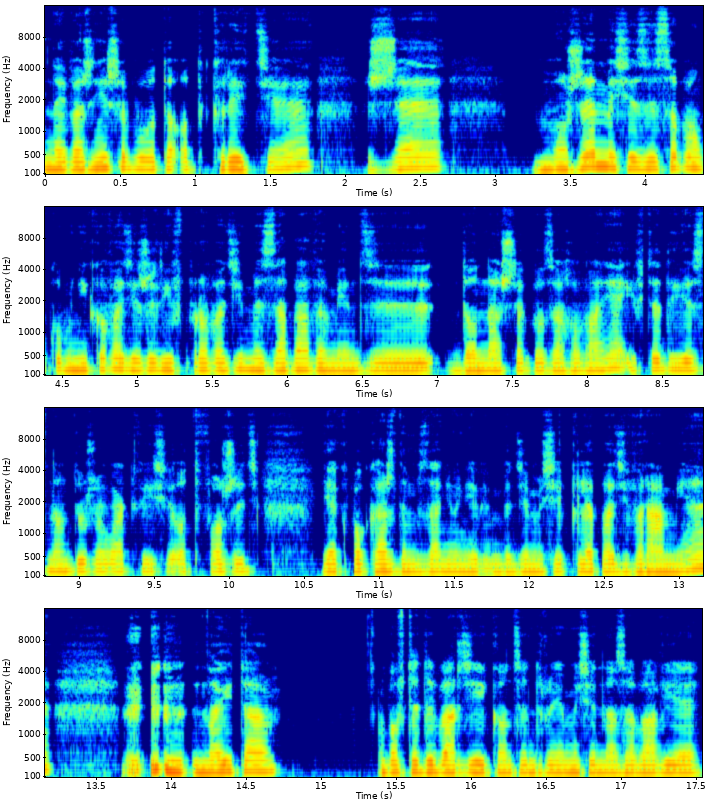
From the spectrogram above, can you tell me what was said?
najważniejsze było to odkrycie, że możemy się ze sobą komunikować, jeżeli wprowadzimy zabawę między do naszego zachowania i wtedy jest nam dużo łatwiej się otworzyć, jak po każdym zdaniu, nie wiem, będziemy się klepać w ramię. No i ta bo wtedy bardziej koncentrujemy się na zabawie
